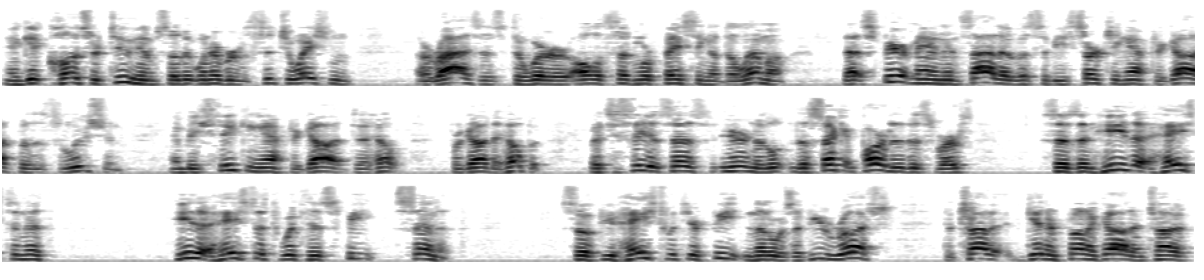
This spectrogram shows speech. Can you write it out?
and get closer to Him so that whenever the situation arises to where all of a sudden we're facing a dilemma, that spirit man inside of us to be searching after God for the solution and be seeking after God to help, for God to help it. But you see, it says here in the, the second part of this verse, says, And he that hasteneth, he that hasteth with his feet sinneth. So if you haste with your feet, in other words, if you rush to try to get in front of God and try to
